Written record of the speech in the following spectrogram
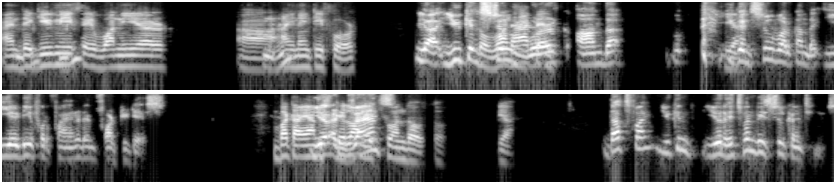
and they Mhm. give me Mhm. say one year uh, Mhm. I-94. Yeah, you can So still happens- work on the you Yeah. can still work on the EAD for 540 days. But I am Your still advance- on H1 though. So yeah. That's fine. You can your H1B still continues.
